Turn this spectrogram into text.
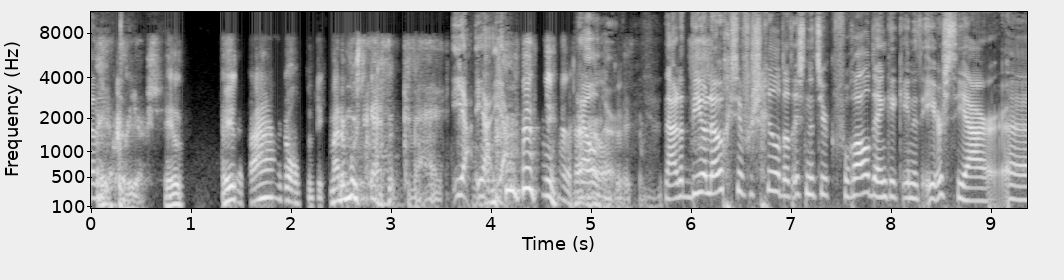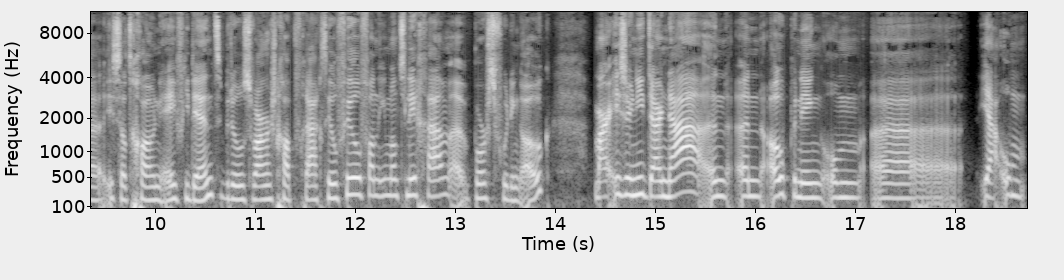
Um... Heel curieus. Heel hele rare ontwikkeling. Maar dan moest ik even kwijt. Ja, ja, ja. Helder. Nou, dat biologische verschil, dat is natuurlijk vooral, denk ik, in het eerste jaar uh, is dat gewoon evident. Ik bedoel, zwangerschap vraagt heel veel van iemands lichaam, uh, borstvoeding ook. Maar is er niet daarna een, een opening om, uh, ja, om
